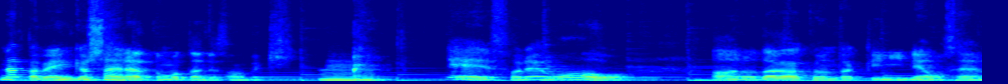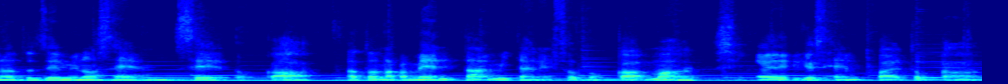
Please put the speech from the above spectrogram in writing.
なんか勉強したいなと思ったんで、その時。うん。で、それをあの大学の時にね、お世話になったゼミの先生とか、あとなんかメンターみたいな人とか、まあ、信頼できる先輩とか、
